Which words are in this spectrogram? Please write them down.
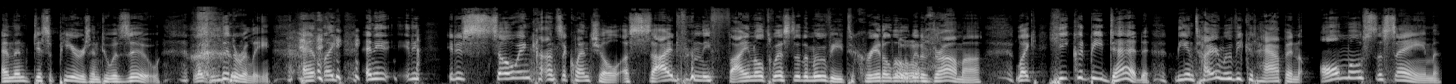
and then disappears into a zoo. Like literally. and like and it, it it is so inconsequential aside from the final twist of the movie to create a little oh. bit of oh. drama. Like he could be dead. The entire movie could happen almost the same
